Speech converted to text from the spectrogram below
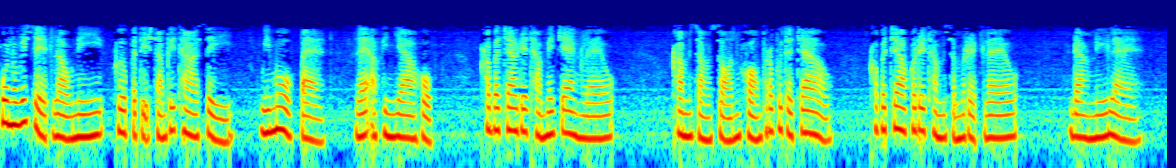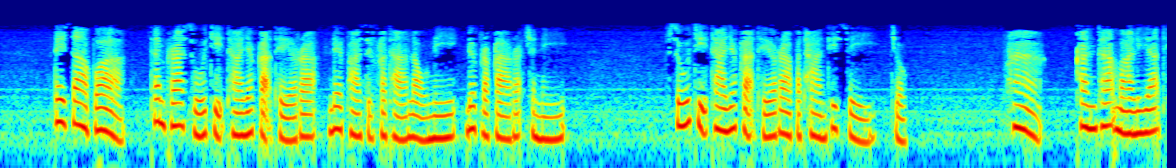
คุณวิเศษเหล่านี้คือปฏิสัมพิทาสี่วิโมกแปดและอภิญญาหกข้าพเจ้าได้ทำให้แจ้งแล้ว คำสั่งสอนของพระพุทธเจ้า ข้าพเจ้าก็ได้ทำสำเร็จแล้ว ดังนี้แล ได้ทราบว่า ท่านพระสูจิทายกะเถระได้พาสิกขาเหล่านี้ด้วยประการฉนี้ สูจิทายกะเถราประธานที่สี่จบห้าคันทะมาริยะเถ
